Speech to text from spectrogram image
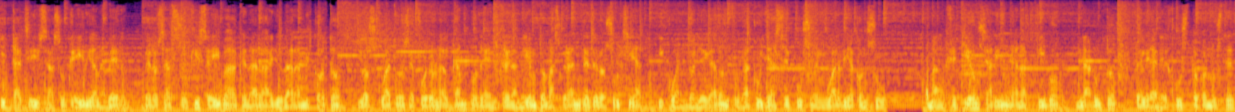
Itachi y Sasuke irían a ver, pero Sasuke se iba a quedar a ayudar a Mikoto, los cuatro se fueron al campo de entrenamiento más grande de los Uchiha, y cuando llegaron Fugaku ya se puso en guardia con su Mangekyo Sharingan activo, Naruto, pelearé justo con usted,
